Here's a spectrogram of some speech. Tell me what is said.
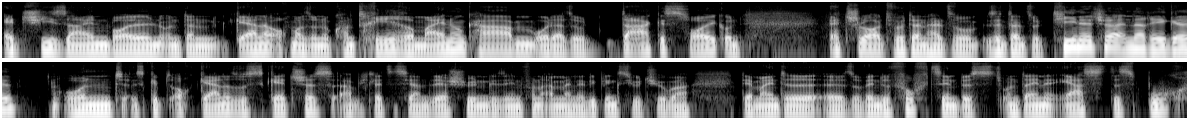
edgy sein wollen und dann gerne auch mal so eine konträre Meinung haben oder so darkes Zeug. Und Edgelord wird dann halt so, sind dann so Teenager in der Regel. Und es gibt auch gerne so Sketches, habe ich letztes Jahr einen sehr schön gesehen von einem meiner Lieblings-YouTuber, der meinte, äh, so wenn du 15 bist und dein erstes Buch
